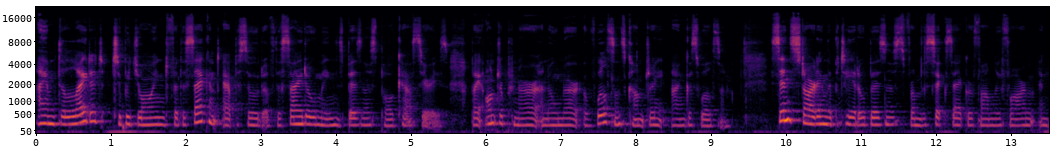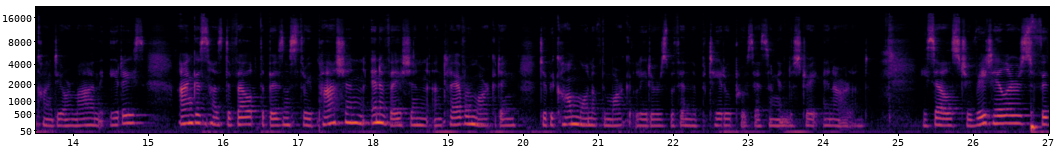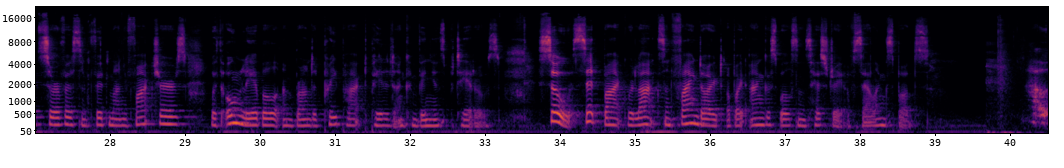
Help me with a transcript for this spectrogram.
I am delighted to be joined for the second episode of the CIDO Means Business podcast series by entrepreneur and owner of Wilson's Country, Angus Wilson. Since starting the potato business from the six acre family farm in County Armagh in the 80s, Angus has developed the business through passion, innovation, and clever marketing to become one of the market leaders within the potato processing industry in Ireland. He sells to retailers, food service, and food manufacturers with own label and branded pre packed, peeled, and convenience potatoes. So sit back, relax, and find out about Angus Wilson's history of selling spuds.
